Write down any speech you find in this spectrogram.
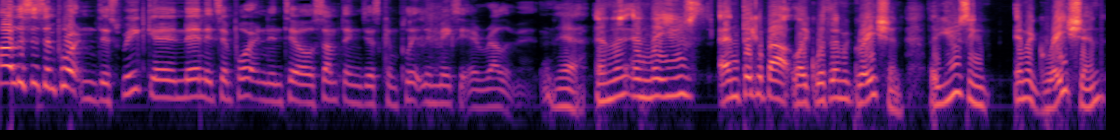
oh, this is important this week, and then it's important until something just completely makes it irrelevant. Yeah, and then, and they use and think about like with immigration, they're using immigration.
